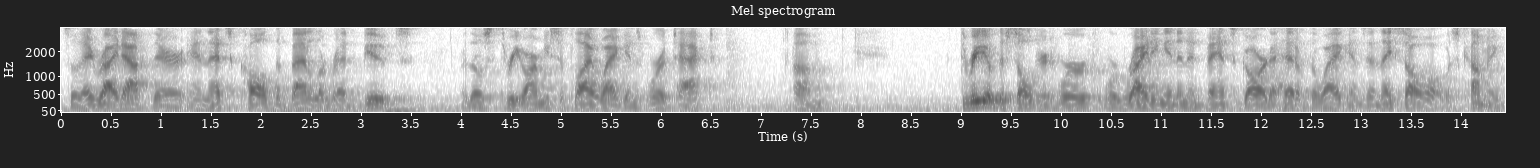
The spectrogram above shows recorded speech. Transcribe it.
So they ride out there, and that's called the Battle of Red Buttes, where those three Army supply wagons were attacked. Um, three of the soldiers were, were riding in an advance guard ahead of the wagons, and they saw what was coming.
